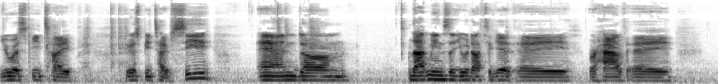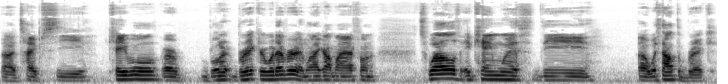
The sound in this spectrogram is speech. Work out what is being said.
USB type USB type C and um, that means that you would have to get a or have a, a Type C cable or brick or whatever. And when I got my iPhone 12, it came with the uh, without the brick,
